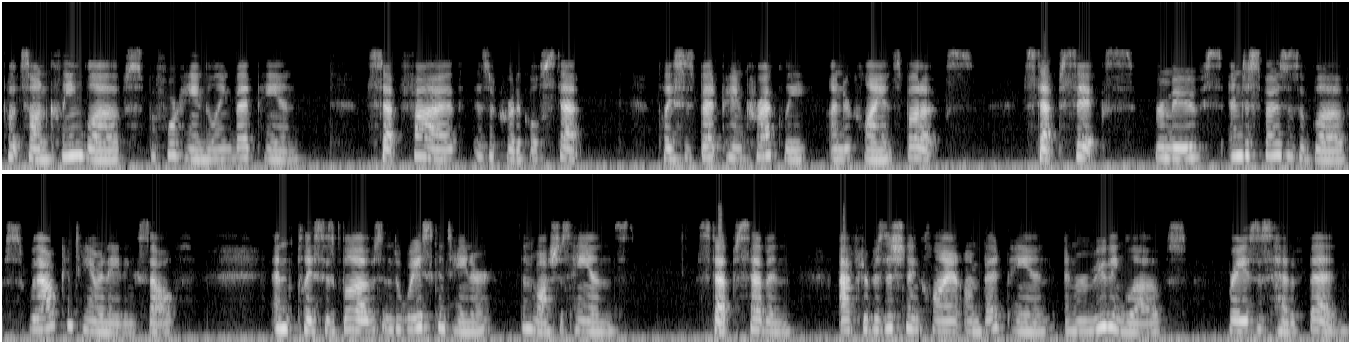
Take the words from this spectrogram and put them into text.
Puts on clean gloves before handling bedpan. Step 5 is a critical step. Places bedpan correctly under client's buttocks. Step 6. Removes and disposes of gloves without contaminating self and places gloves into waste container, then washes hands. Step 7. After positioning client on bedpan and removing gloves, raises head of bed.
